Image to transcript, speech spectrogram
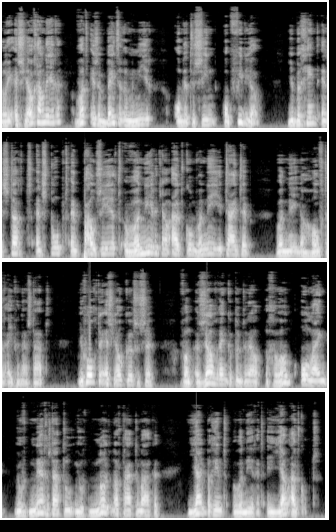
Wil je SEO gaan leren? Wat is een betere manier om dit te zien op video? Je begint en start en stopt en pauzeert wanneer het jou uitkomt, wanneer je tijd hebt, wanneer je hoofd er even naar staat. Je volgt de SEO-cursussen van zelfrenken.nl gewoon online. Je hoeft nergens naartoe, je hoeft nooit een afspraak te maken. Jij begint wanneer het jou uitkomt.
